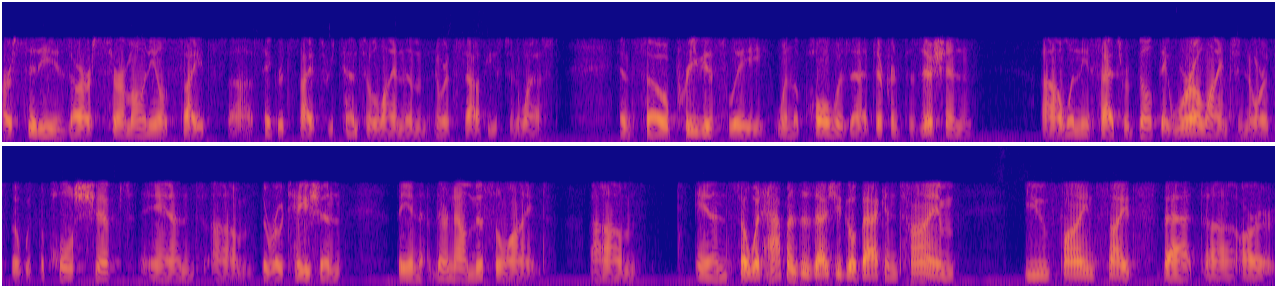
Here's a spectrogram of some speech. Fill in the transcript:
Our cities, our ceremonial sites, uh, sacred sites, we tend to align them north, south, east, and west. And so previously, when the pole was at a different position, uh, when these sites were built, they were aligned to north, but with the pole shift and um, the rotation, they, they're now misaligned. Um, and so what happens is as you go back in time, you find sites that uh, are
